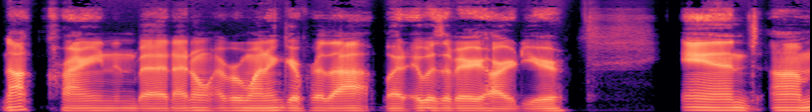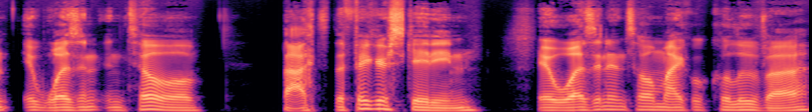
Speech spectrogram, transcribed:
not crying in bed. I don't ever want to give her that, but it was a very hard year. And um, it wasn't until back to the figure skating. It wasn't until Michael Kaluva,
